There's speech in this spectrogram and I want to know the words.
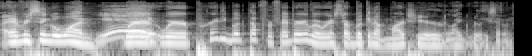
Every single one. Yeah. We're we're pretty booked up for February, but we're gonna start booking up March here like really soon.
